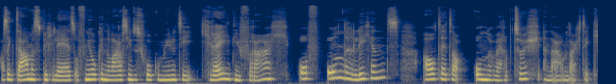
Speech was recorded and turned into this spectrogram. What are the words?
als ik dames begeleid, of nu ook in de Lara's Liefdeschool community, krijg ik die vraag of onderliggend altijd dat onderwerp terug. En daarom dacht ik,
